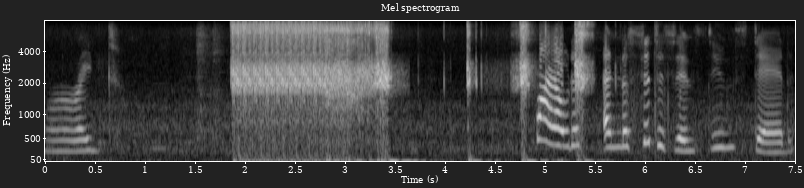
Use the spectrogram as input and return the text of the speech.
Alright. Fire just end the citizens instead.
